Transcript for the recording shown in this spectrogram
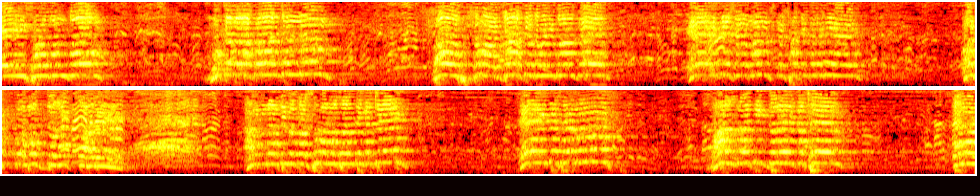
এই ষড়যন্ত্র মোকাবেলা করার জন্য সব সময় জাতীয়তাবাদী দলকে এই দেশের মানুষকে সাথে করে নিয়ে ঐক্যবদ্ধ রাখতে হবে। আমরা বিগত ষোলো বছর দেখেছি, এই দেশের মানুষ রাজনৈতিক দলের কাছে তেমন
